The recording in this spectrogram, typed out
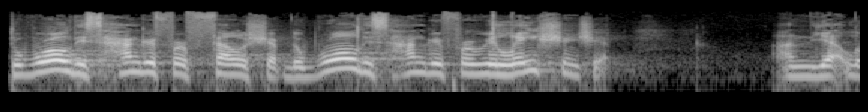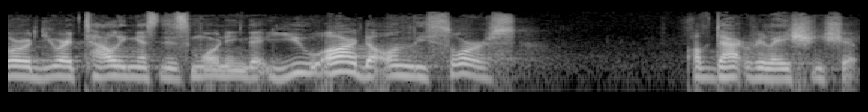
The world is hungry for fellowship. The world is hungry for relationship. And yet, Lord, you are telling us this morning that you are the only source of that relationship.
